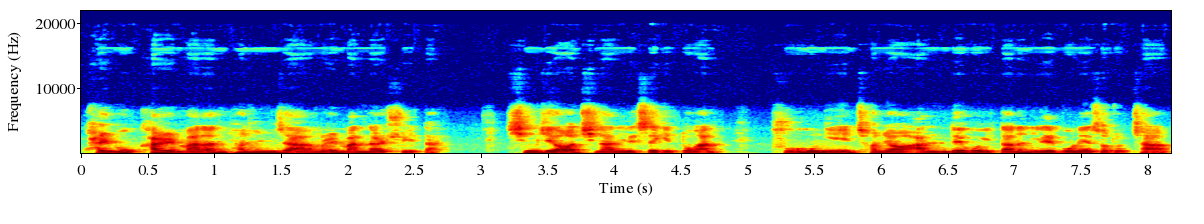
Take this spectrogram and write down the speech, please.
괄목할 만한 현장을 만날 수 있다. 심지어 지난 1세기 동안 부흥이 전혀 안 되고 있다는 일본에서조차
